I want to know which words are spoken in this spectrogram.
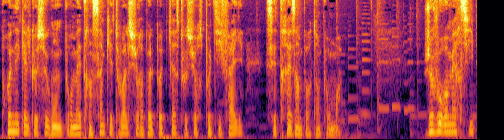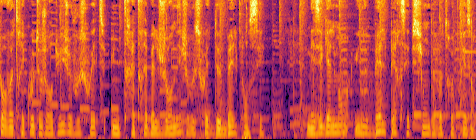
prenez quelques secondes pour mettre un 5 étoiles sur Apple Podcast ou sur Spotify, c'est très important pour moi. Je vous remercie pour votre écoute aujourd'hui, je vous souhaite une très très belle journée, je vous souhaite de belles pensées, mais également une belle perception de votre présent.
